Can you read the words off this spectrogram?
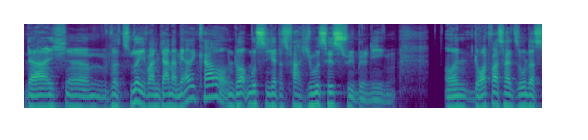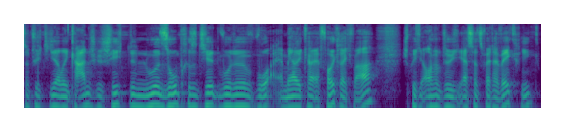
Da ich, ähm, dazu ich war in Amerika und dort musste ich ja das Fach US History belegen. Und dort war es halt so, dass natürlich die amerikanische Geschichte nur so präsentiert wurde, wo Amerika erfolgreich war. Sprich auch natürlich Erster, Zweiter Weltkrieg.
